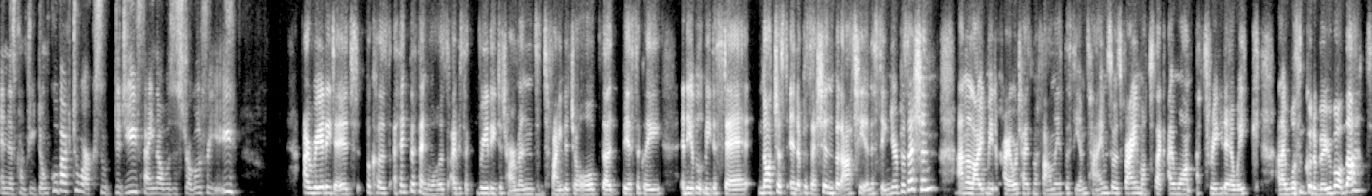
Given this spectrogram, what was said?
in this country don't go back to work. So, did you find that was a struggle for you? I really did because I think the thing was I was like really determined to find a job that basically enabled me to stay not just in a position but actually in a senior position and mm. allowed me to prioritize my family at the same time. So it's very much like I want a three day week and I wasn't going to move on that.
